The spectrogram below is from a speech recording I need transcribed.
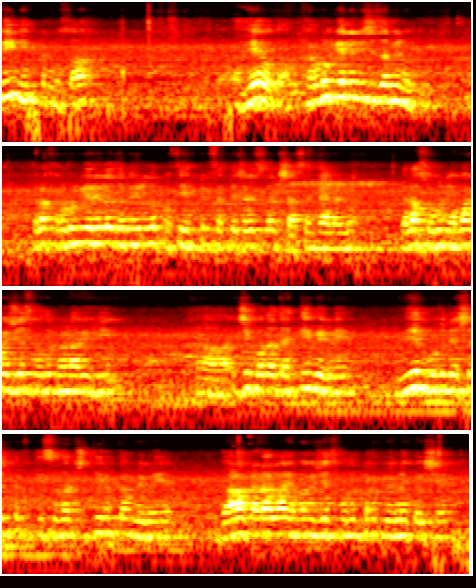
तीन हेक्टरनुसार हे होतं. खरडून गेलेली जी जमीन होती त्याला खरडून गेलेल्या जमिनीला प्रति हेक्टर सत्तेचाळीस हजार शासन द्यायला लागलं. त्याला सोडून एम आर जी एसमधून मिळणारी ही जी मदत आहे ती वेगळी. वीर बुजली असेल तर तीस हजारची ती रक्कम वेगळी आहे. गाळ काढायला एम आर परत वेगळे पैसे आहेत.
